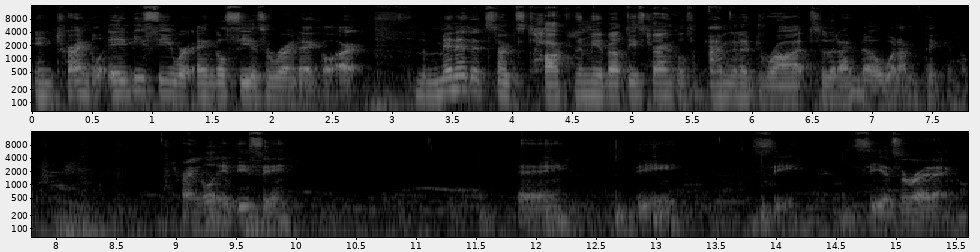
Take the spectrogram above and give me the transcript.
In triangle ABC, where angle C is a right angle. All right. The minute it starts talking to me about these triangles, I'm going to draw it so that I know what I'm thinking of. Triangle ABC. A, B, C. C is a right angle.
